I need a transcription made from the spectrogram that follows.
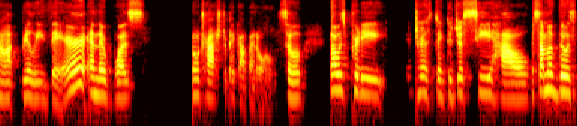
not really there and there was no trash to pick up at all. So that was pretty interesting to just see how some of those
